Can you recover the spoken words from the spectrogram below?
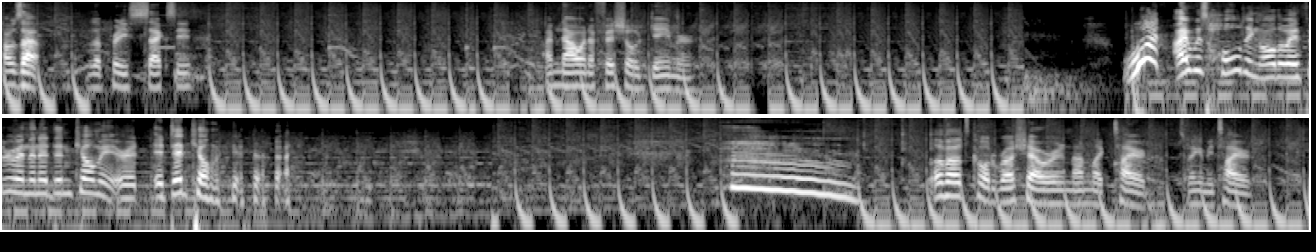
How was that? Was that pretty sexy? I'm now an official gamer. What? I was holding all the way through and then it didn't kill me. Or it, it did kill me. Love how it's called rush hour and I'm like tired. It's making me tired.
